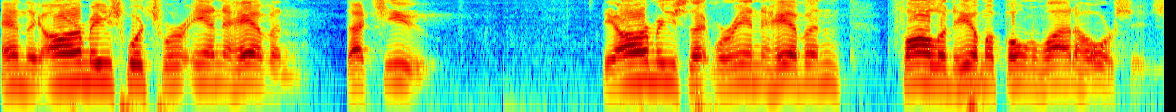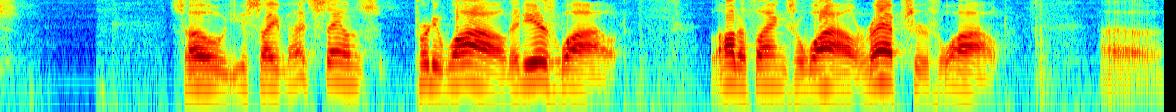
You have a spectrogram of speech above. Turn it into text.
And the armies which were in heaven, that's you the armies that were in heaven followed him upon white horses. So you say, that sounds pretty wild. It is wild. A lot of things are wild. Rapture's wild. Uh,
